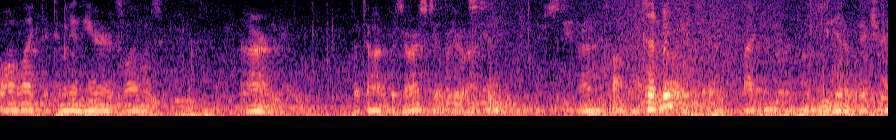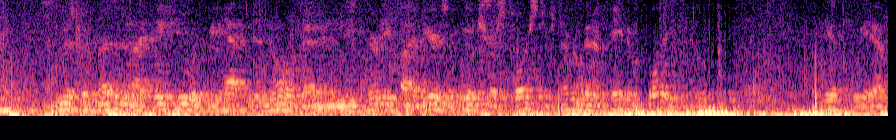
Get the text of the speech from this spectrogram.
all like to come in here as long as our photographers are still here, aren't? Huh? Could we? You get a picture? Mr. President, I think you would be happy to know that in the 35 years wheelchair there's never been a paid employee. Yet we have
